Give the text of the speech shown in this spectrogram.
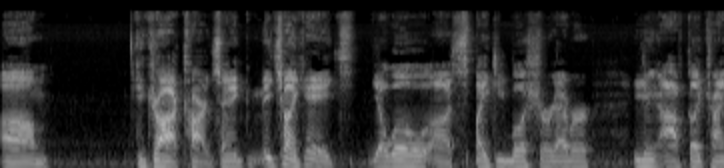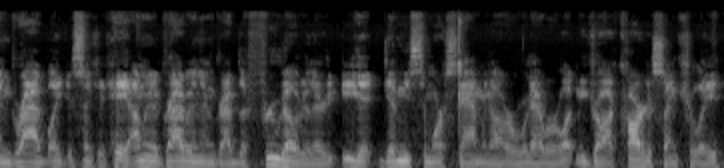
Um, to draw a card. So it, it's like, hey, it's a little uh, spiky bush or whatever. You can opt to like try and grab, like essentially, hey, I'm gonna grab it and grab the fruit out of there to eat it, give me some more stamina or whatever. Let me draw a card essentially.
